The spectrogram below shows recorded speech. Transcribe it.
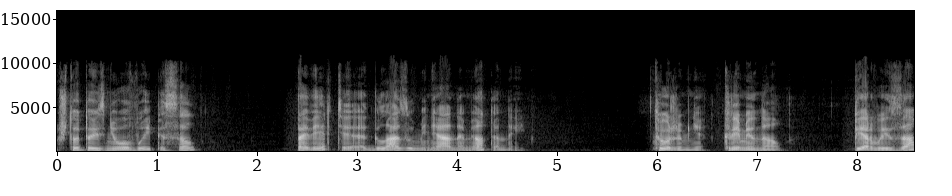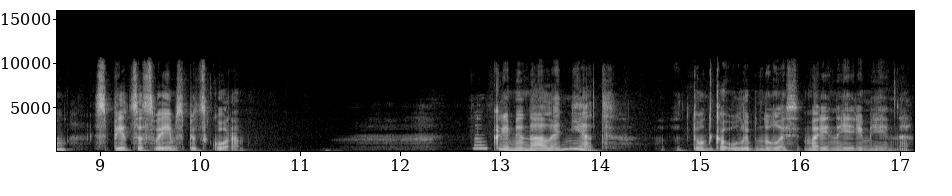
Что-то из него выписал. Поверьте, глаз у меня наметанный. Тоже мне криминал. Первый зам спит со своим спецкором. Криминала нет, тонко улыбнулась Марина Еремеевна.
